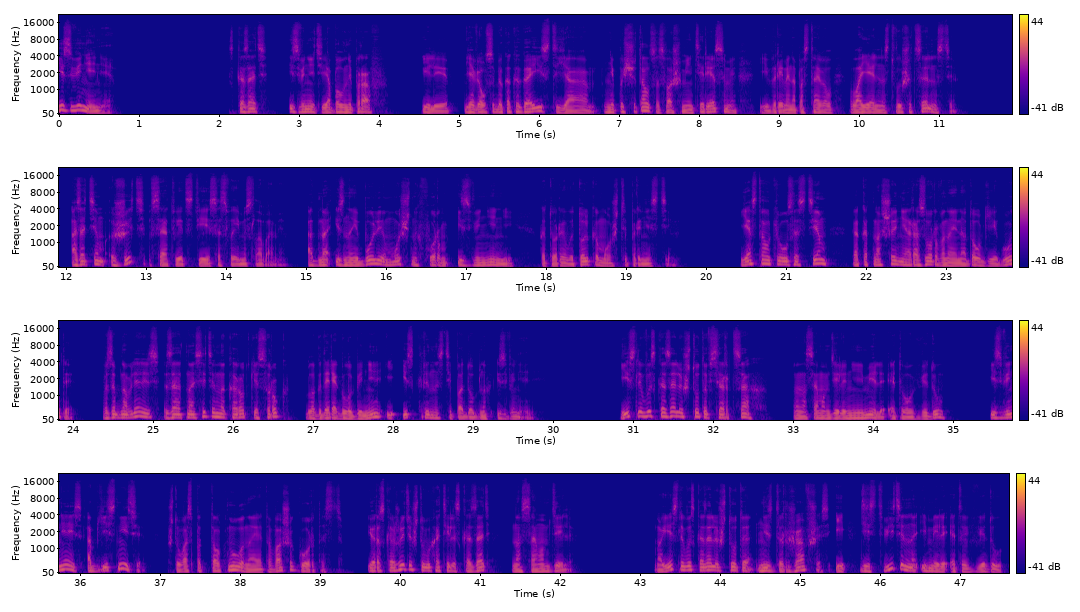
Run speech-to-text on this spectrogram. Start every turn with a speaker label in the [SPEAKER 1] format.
[SPEAKER 1] Извинение. Сказать «извините, я был неправ» или «я вел себя как эгоист, я не посчитался с вашими интересами и временно поставил лояльность выше цельности», а затем жить в соответствии со своими словами – одна из наиболее мощных форм извинений, которые вы только можете принести. Я сталкивался с тем, как отношения, разорванные на долгие годы, возобновлялись за относительно короткий срок благодаря глубине и искренности подобных извинений. Если вы сказали что-то в сердцах, но на самом деле не имели этого в виду, извиняясь, объясните, что вас подтолкнула на это ваша гордость, и расскажите, что вы хотели сказать на самом деле. Но если вы сказали что-то, не сдержавшись, и действительно имели это в виду,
